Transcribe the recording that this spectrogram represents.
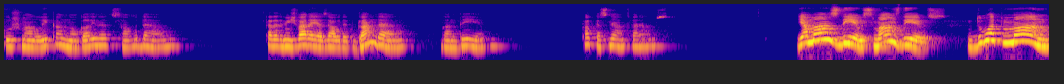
kurš man lika nogalināt savu dēlu? Tad viņš varēja zaudēt gan dēlu, gan dievu kaut kas neatverams. Ja mans dievs, mans dievs, dod man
